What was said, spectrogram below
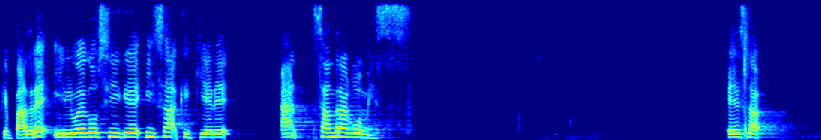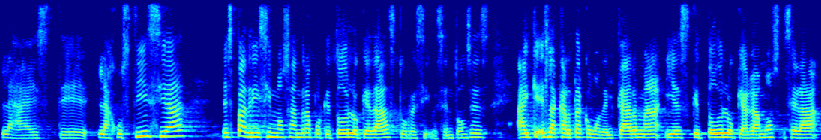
Qué padre. Y luego sigue Isa, que quiere a Sandra Gómez. Es la, la, este, la justicia. Es padrísimo, Sandra, porque todo lo que das, tú recibes. Entonces, hay que, es la carta como del karma y es que todo lo que hagamos será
